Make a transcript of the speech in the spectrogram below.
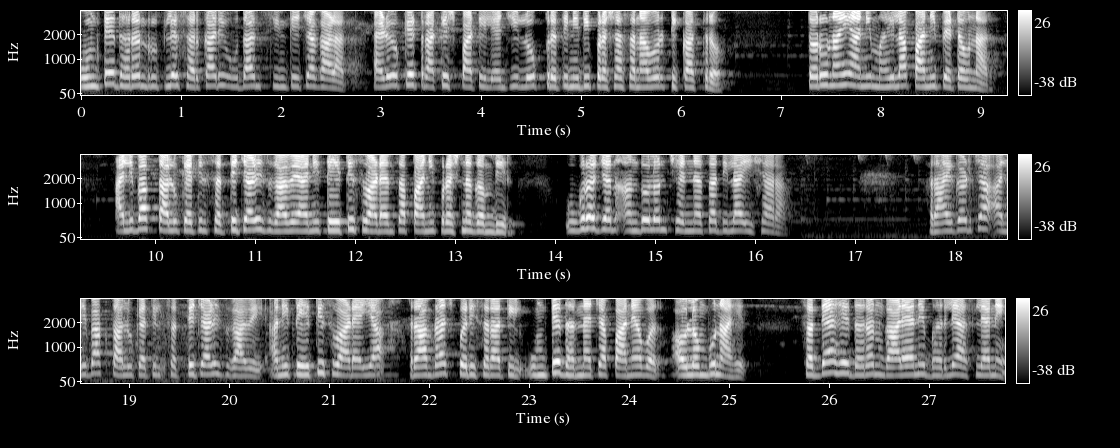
उमटे धरण रुतले सरकारी उदान सिंतेच्या काळात ॲडव्होकेट राकेश पाटील यांची लोकप्रतिनिधी प्रशासनावर टीकास्त्र. तरुणाई आणि महिला पाणी पेटवणार. अलिबाग तालुक्यातील सत्तेचाळीस गावे आणि तेहतीस वाड्यांचा पाणी प्रश्न गंभीर. उग्र जन आंदोलन छेडण्याचा दिला इशारा. रायगडच्या अलिबाग तालुक्यातील सत्तेचाळीस गावे आणि तेहतीस वाड्या या रामराज परिसरातील उमटे धरणाच्या पाण्यावर अवलंबून आहेत. सध्या हे धरण गाळ्याने भरले असल्याने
